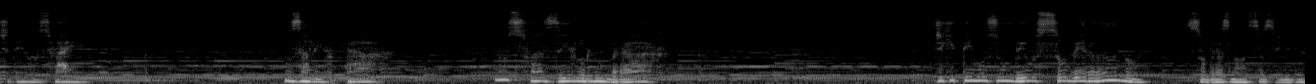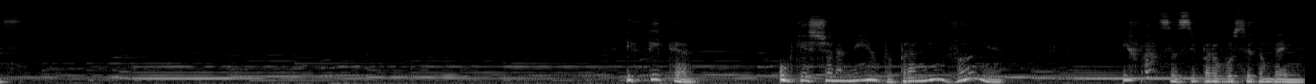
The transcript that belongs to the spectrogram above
De Deus vai nos alertar, nos fazer lembrar de que temos um Deus soberano sobre as nossas vidas. E fica um questionamento para mim, Vânia, e faça-se para você também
